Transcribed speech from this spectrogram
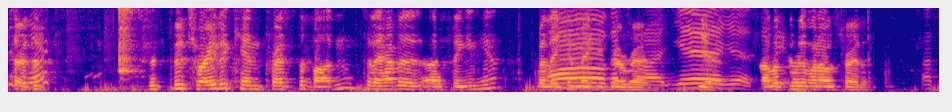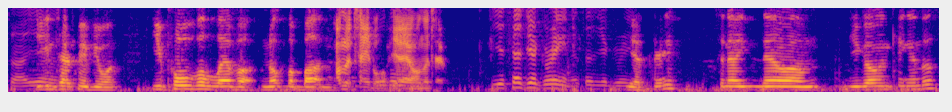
So the- The, the traitor can press the button, so they have a, a thing in here where they oh, can make it go that's red. right. Yeah, Yeah. yeah. I So looked at it when I was traitor. that's right. Yeah. You can test me if you want. You pull the lever, not the button. On the table. Yeah, on the table. It says you're green. It says you're green. Yeah, see? So now, now um, you go in King Enders.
